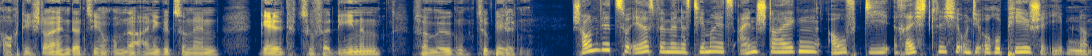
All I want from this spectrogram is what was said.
auch die Steuerhinterziehung, um nur einige zu nennen, Geld zu verdienen, Vermögen zu bilden. Schauen wir zuerst, wenn wir in das Thema jetzt einsteigen, auf die rechtliche und die europäische Ebene.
